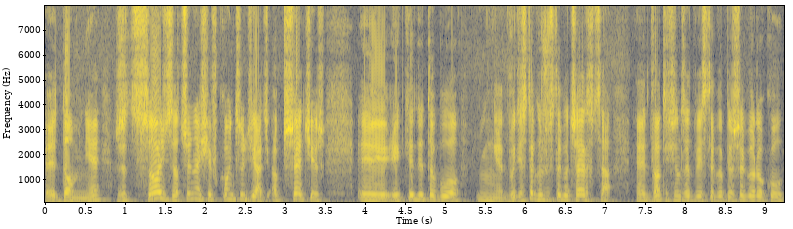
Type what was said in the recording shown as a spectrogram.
e, do mnie, że coś zaczyna się w końcu dziać, a przecież e, kiedy to było 26 mm, czerwca 2021 e, roku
